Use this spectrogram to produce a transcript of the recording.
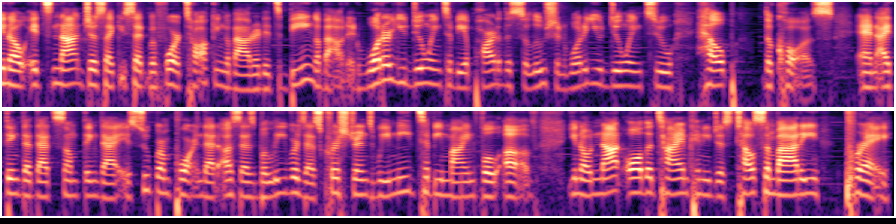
you know, it's not just like you said before talking about it, it's being about it. What are you doing to be a part of the solution? What are you doing to help the cause? And I think that that's something that is super important that us as believers, as Christians, we need to be mindful of. You know, not all the time can you just tell somebody, pray.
